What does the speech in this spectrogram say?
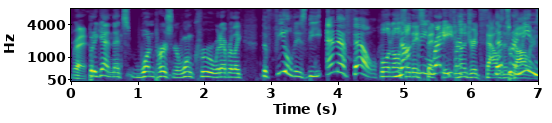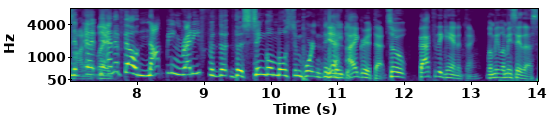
Right. But again, that's one person or one crew or whatever. Like the field is the NFL. Well, and also not they being spent ready for- $800,000 That's what I mean. The, on it, uh, the like- NFL not being ready for the the single most important thing yeah, they do. I agree with that. So back to the Gannon thing. Let me let me say this.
